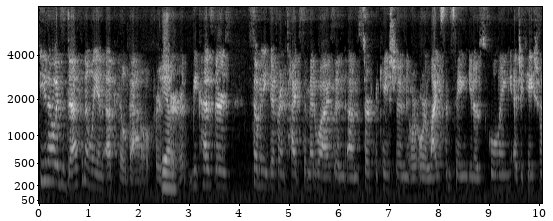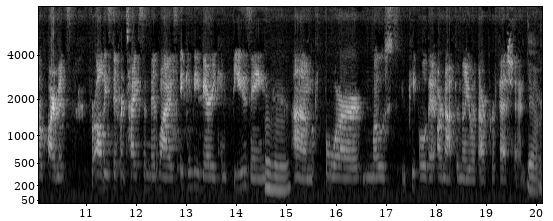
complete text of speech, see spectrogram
You know, it's definitely an uphill battle for yeah. sure because there's so many different types of midwives and um, certification or, or licensing, you know, schooling, education requirements for all these different types of midwives, it can be very confusing mm-hmm. um, for most people that are not familiar with our profession. Yeah.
